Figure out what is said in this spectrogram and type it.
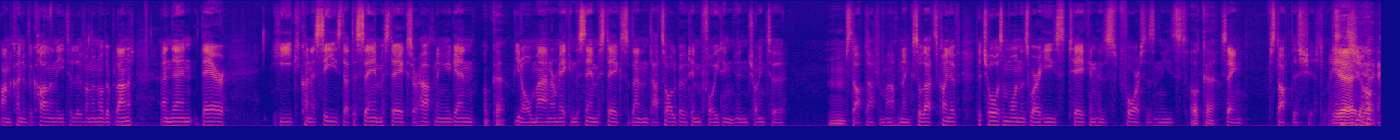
on kind of a colony to live on another planet, and then there, he kind of sees that the same mistakes are happening again. Okay. You know, man are making the same mistakes. So then that's all about him fighting and trying to Mm. stop that from happening. So that's kind of the chosen one is where he's taken his forces and he's Okay. saying, "Stop this shit." Like, Yeah, you know? yeah.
